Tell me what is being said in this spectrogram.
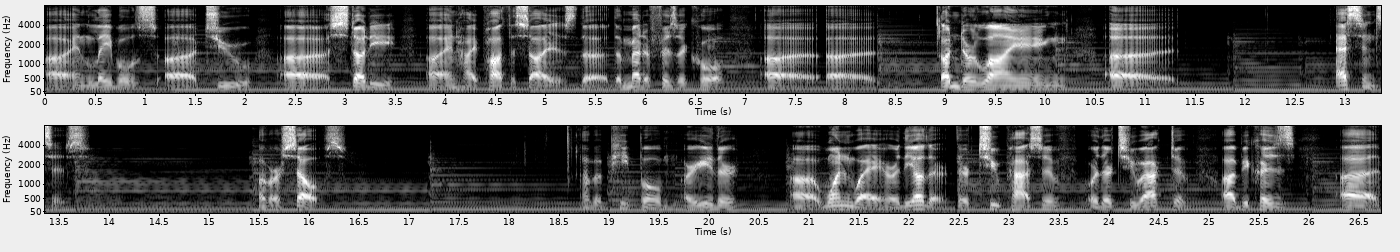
and labels to study and hypothesize the the metaphysical underlying essences of ourselves. Uh, but people are either uh, one way or the other. They're too passive or they're too active uh, because uh,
